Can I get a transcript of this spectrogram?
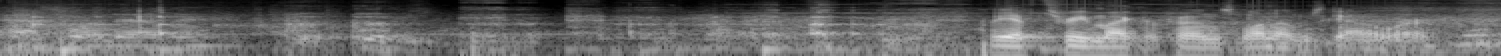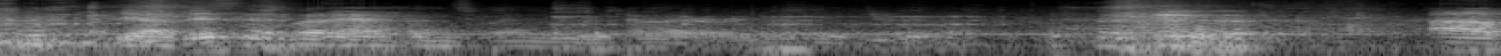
Pass one down there. We have three microphones. One of them's got to work. Yeah, this is what happens when you retire. uh,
